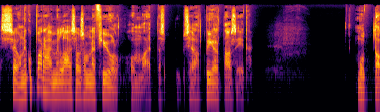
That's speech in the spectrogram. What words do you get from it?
se on niin kuin parhaimmillaan se on semmoinen fuel-homma, että se virtaa siitä. Mutta,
